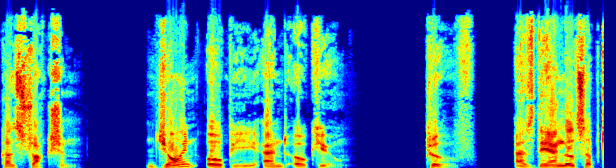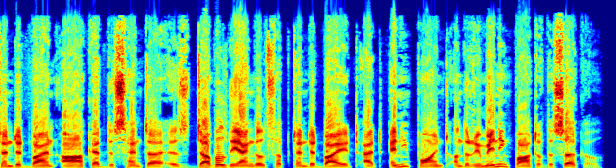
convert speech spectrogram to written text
Construction. Join OP and OQ. Prove. As the angle subtended by an arc at the center is double the angle subtended by it at any point on the remaining part of the circle,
